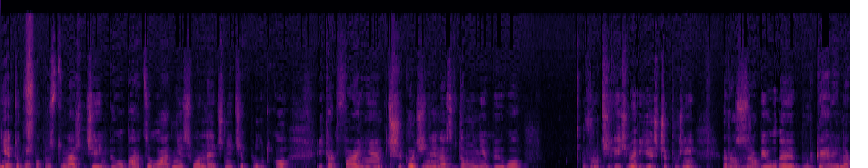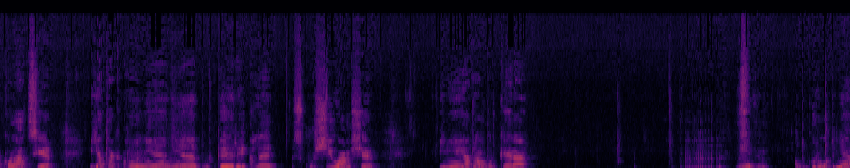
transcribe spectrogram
Nie, to był po prostu nasz dzień, było bardzo ładnie, słonecznie, cieplutko i tak fajnie. Trzy godziny nas w domu nie było. Wróciliśmy i jeszcze później rozrobił y, burgery na kolację. I ja tak, o nie, nie, burgery, ale skusiłam się i nie jadłam burgera, mm, nie wiem, od grudnia?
